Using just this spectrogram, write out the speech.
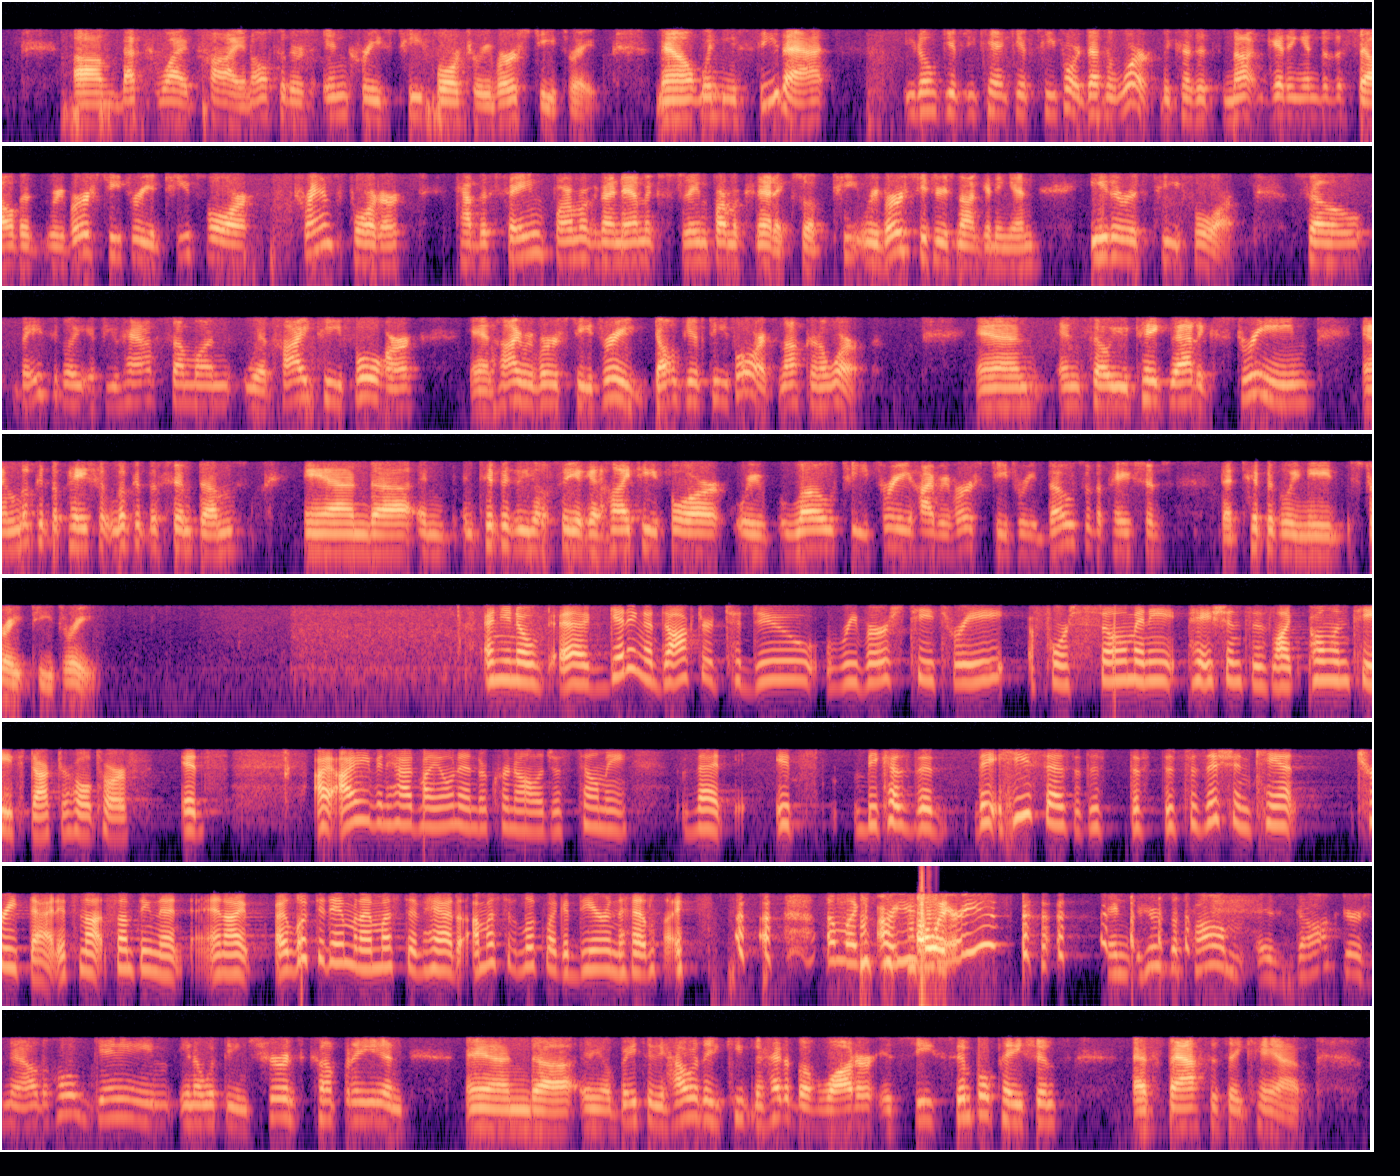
Um, that's why it's high. And also, there's increased T4 to reverse T3. Now, when you see that, you don't give, you can't give T4. It doesn't work because it's not getting into the cell. The reverse T3 and T4 transporter have the same pharmacodynamics, same pharmacokinetics. So if T, reverse T3 is not getting in, either is T4. So basically, if you have someone with high T4 and high reverse T3, don't give T4. It's not going to work. And and so you take that extreme and look at the patient, look at the symptoms, and uh, and, and typically you'll see again high T4, re- low T3, high reverse T3. Those are the patients that typically need straight T3. And you know, uh, getting a doctor to do reverse T3 for so many patients is like pulling teeth, Dr. Holtorf. It's I, I even had my own endocrinologist tell me that it's because the they, he says that the, the the physician can't treat that. It's not something that and I I looked at him and I must have had I must have looked like a deer in the headlights. I'm like, "Are you Oh, serious?" and here's the problem: is doctors now the whole game, you know, with the insurance company and and uh, you know basically how are they keep their head above water is see simple patients as fast as they can.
